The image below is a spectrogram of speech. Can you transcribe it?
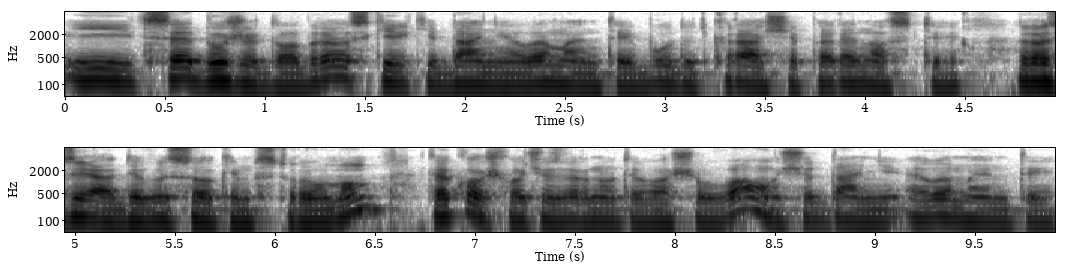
І це дуже добре, оскільки дані елементи будуть краще переносити розряди високим струмом. Також хочу звернути вашу увагу, що дані елементи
